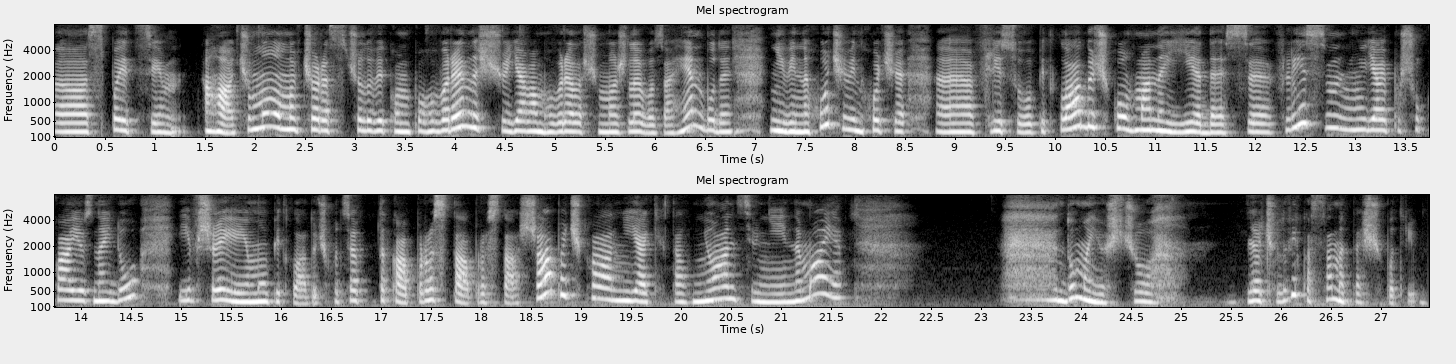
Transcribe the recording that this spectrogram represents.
е, е, спиці. Ага, чому ми вчора з чоловіком поговорили, що я вам говорила, що, можливо, загин буде. Ні, він не хоче, він хоче е, флісову підкладочку. У мене є десь фліс, я пошукаю, знайду і вшию йому підкладочку. Це така проста, проста шапочка, ніяких там нюансів в ній немає. Думаю, що для чоловіка саме те, що потрібно.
